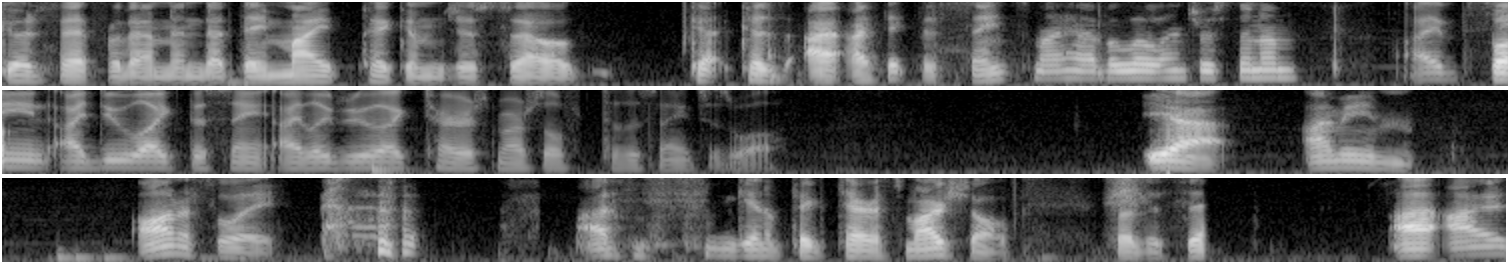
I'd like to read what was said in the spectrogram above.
good fit for them, and that they might pick him just so. Because I, I think the Saints might have a little interest in him. I've But- seen I do like the Saint I do like Terrace Marshall to the Saints as well. Yeah, I mean, honestly, I'm gonna pick Terrace Marshall for the Saints. I I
